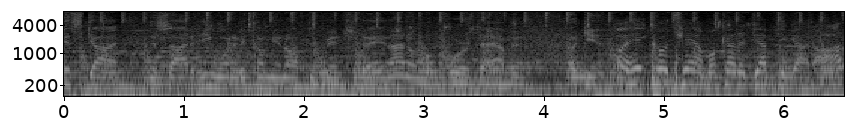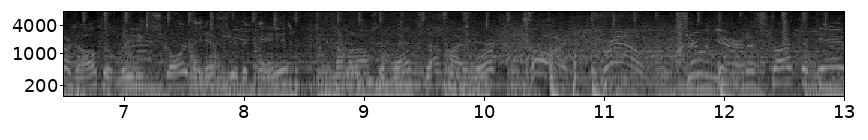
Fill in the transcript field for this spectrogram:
this guy decided he wanted to come in off the bench today, and I don't look for it to happen again. Oh, hey, Coach Ham, what kind of depth you got? I don't know. The leading scorer in the history of the game coming off the bench. That might work. Troy Brown Jr. to start the game.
